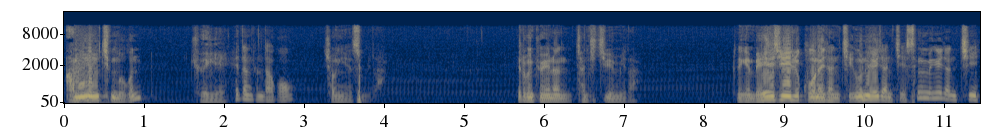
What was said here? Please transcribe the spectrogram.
않는 침묵은 죄에 해당된다고 정의했습니다. 여러분 교회는 잔치집입니다. 그러니까 매질 구원의 잔치, 은혜의 잔치, 생명의 잔치,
